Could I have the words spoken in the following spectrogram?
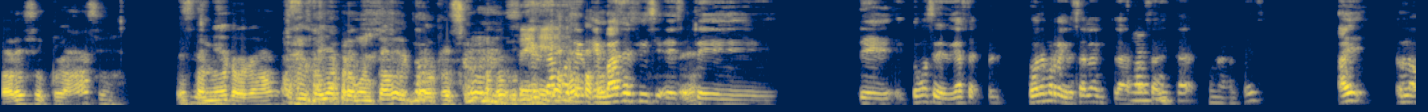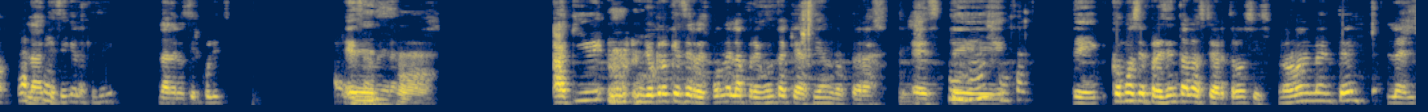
Parece clase. Está miedo, ¿verdad? Nos vaya a preguntar el profesor. Estamos en, bases este, de cómo se desgasta. ¿Podemos regresar la, la pasadita una antes? Hay, no, la que sigue, la que sigue, la de los circulitos. Esa, Esa. Aquí yo creo que se responde la pregunta que hacían, doctora. Este, cómo se presenta la osteoartrosis. Normalmente el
